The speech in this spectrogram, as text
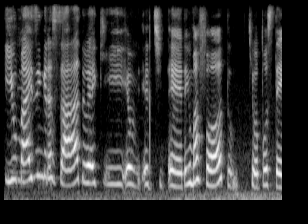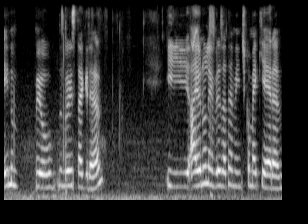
E o mais engraçado é que eu, eu ti- é, tenho uma foto que eu postei no meu, no meu Instagram. E aí eu não lembro exatamente como é que era.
